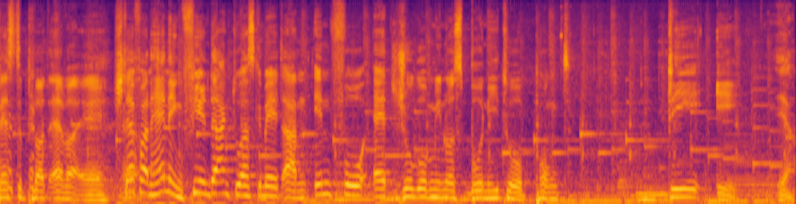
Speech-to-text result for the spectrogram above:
beste Plot ever, ey. Stefan Henning, vielen Dank, du hast gemeldet an info at jogo-bonito.de. Ja.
